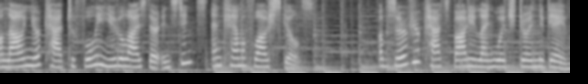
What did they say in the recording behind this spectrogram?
allowing your cat to fully utilize their instincts and camouflage skills. Observe your cat's body language during the game,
